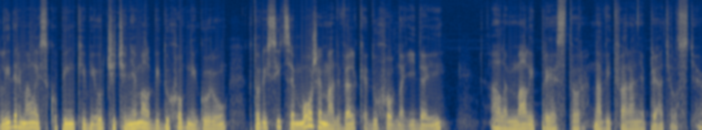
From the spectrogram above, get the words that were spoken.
Líder malej skupinky by určite nemal byť duchovný guru, ktorý síce môže mať veľké duchovné idei, ale malý priestor na vytváranie priateľstiev.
